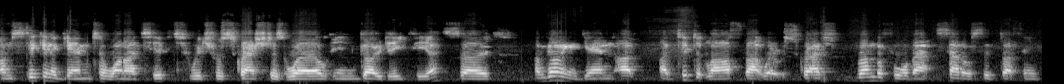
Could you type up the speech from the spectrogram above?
I'm sticking again to one I tipped, which was scratched as well in Go Deep here. So I'm going again. I, I tipped it last start where it was scratched. Run before that, saddle slipped, I think,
